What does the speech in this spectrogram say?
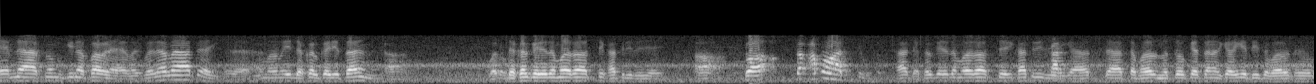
એમને હાથમાં મૂકીને અપાવડ્યા અમે આપ્યા અમે દખલ કરીએ તારે ને. હા. દખલ કરીએ તમારો હાથ છે ખાતરી થઈ જાય. તો આપણો હાથ છે? હા દખલ કરીએ તમારો હાથ છે ખાતરી થઈ જાય તમારો નતો કેતા નથી તમારો થયો.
